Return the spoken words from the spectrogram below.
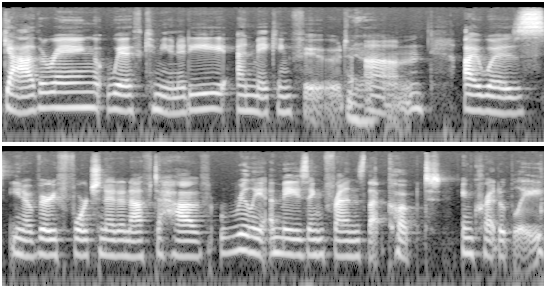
gathering with community and making food. Yeah. Um, I was, you know, very fortunate enough to have really amazing friends that cooked incredibly.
